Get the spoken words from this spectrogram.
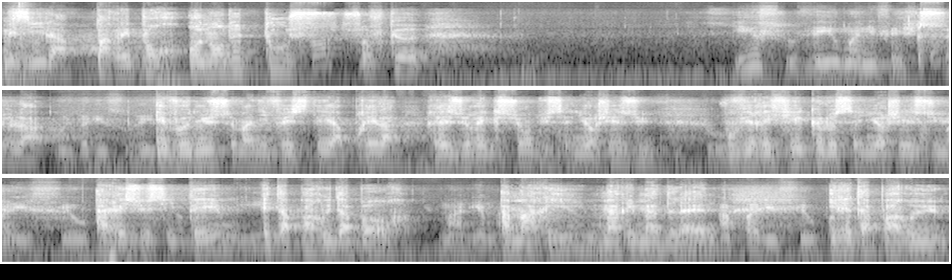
Mais il a parlé pour, au nom de tous, sauf que cela est venu se manifester après la résurrection du Seigneur Jésus. Vous vérifiez que le Seigneur Jésus a ressuscité, est apparu d'abord à Marie, Marie-Madeleine. Il est apparu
